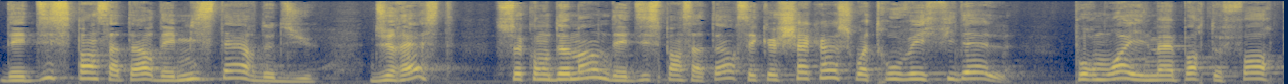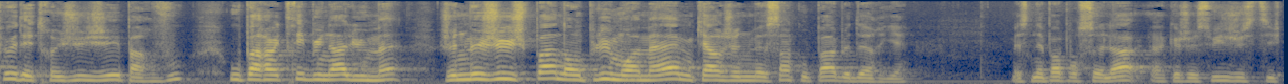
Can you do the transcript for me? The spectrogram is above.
des dispensateurs des mystères de Dieu. Du reste, ce qu'on demande des dispensateurs, c'est que chacun soit trouvé fidèle. Pour moi, il m'importe fort peu d'être jugé par vous ou par un tribunal humain. Je ne me juge pas non plus moi-même, car je ne me sens coupable de rien. Mais ce n'est pas pour cela que je suis justifié.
